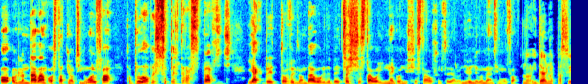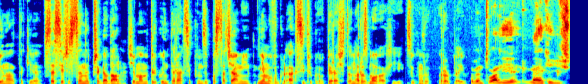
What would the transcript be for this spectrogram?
o, oglądałam ostatnio Teen Wolfa, to byłoby super teraz sprawdzić, jakby to wyglądało, gdyby coś się stało innego niż się stało w tym serialu. Nie wiem, nie oglądałem Teen Wolfa. No idealnie pasuje na takie sesje czy sceny przegadane, gdzie mamy tylko interakcje pomiędzy postaciami, nie ma w ogóle akcji, tylko opiera się to na rozmowach i zwykłym ro- roleplayu. Ewentualnie na jakichś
